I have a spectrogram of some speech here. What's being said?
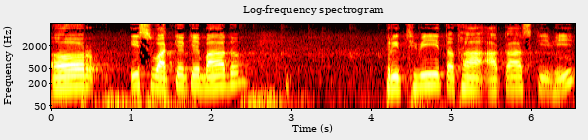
और इस वाक्य के बाद पृथ्वी तथा आकाश की भी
